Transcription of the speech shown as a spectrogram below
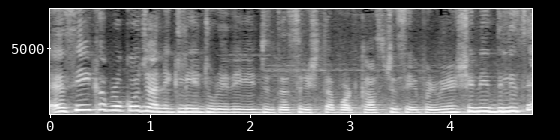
ऐसी ही खबरों को जानने के लिए जुड़े रहिए जनता श्रेष्ठता पॉडकास्ट से। परवीन दिल्ली से।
